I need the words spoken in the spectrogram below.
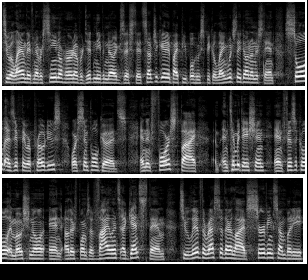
to a land they've never seen or heard of or didn't even know existed, subjugated by people who speak a language they don't understand, sold as if they were produce or simple goods, and then forced by intimidation and physical, emotional, and other forms of violence against them to live the rest of their lives serving somebody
